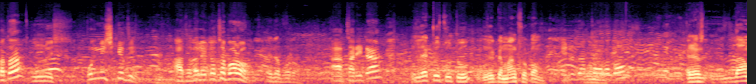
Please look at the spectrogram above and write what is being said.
কত? উনিশ। উনিশ কেজি। আচ্ছা তাহলে এটা হচ্ছে বড়? এটা বড়। আচ্ছা আর এটা? এটা একটু ছোটো একটা মাংস কম। এটার দাম চাওয়া কত? এটার দাম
